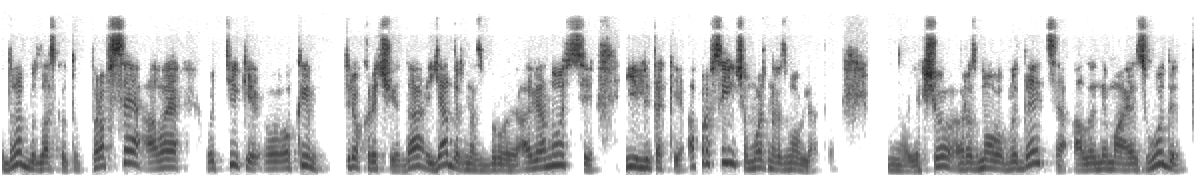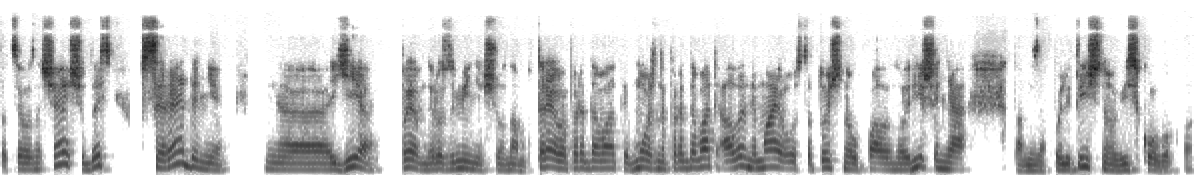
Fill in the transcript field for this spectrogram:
давай, будь ласка, про все, але от тільки окрім трьох речей: да, ядерна зброя, авіаносці і літаки. А про все інше можна розмовляти. Ну, якщо розмова ведеться, але немає згоди, то це означає, що десь всередині е, є певне розуміння, що нам треба передавати, можна передавати, але немає остаточно ухваленого рішення там не політичного, військового.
